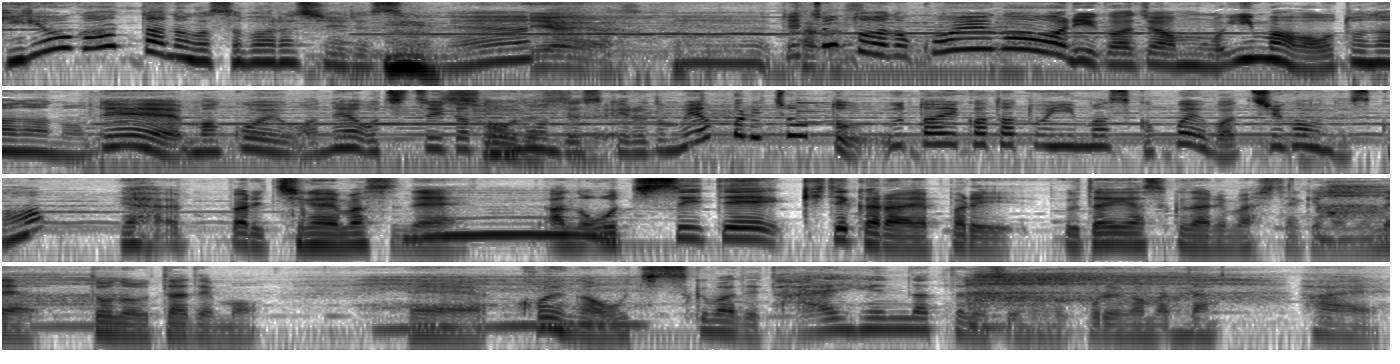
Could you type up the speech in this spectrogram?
技量があったのが素晴らしいですよね。いやいや。えーでちょっとあの声変わりがじゃあもう今は大人なので、まあ、声はね落ち着いたと思うんですけれども、やっぱりちょっと歌い方といいますか声は違うんですか？いややっぱり違いますね。うん。あの落ち着いてきてからやっぱり歌いやすくなりましたけどもねどの歌でも、えー声が落ち着くまで大変だったんですよ。これがまたはい。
